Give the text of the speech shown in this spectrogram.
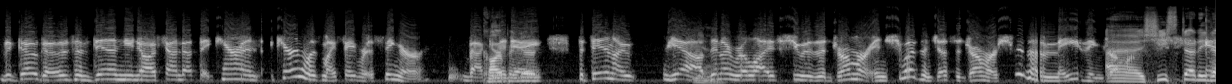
the Go Go's, and then you know I found out that Karen Karen was my favorite singer back Carpenter? in the day. But then I, yeah, Yeah. then I realized she was a drummer, and she wasn't just a drummer; she was an amazing drummer. Uh, she studied And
